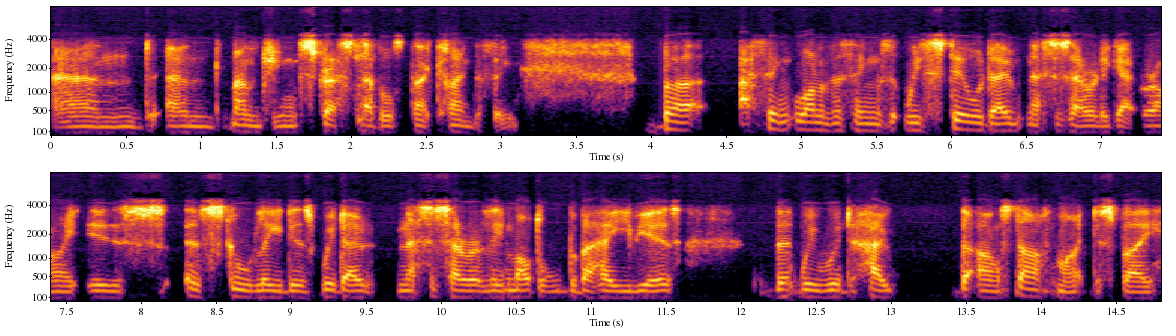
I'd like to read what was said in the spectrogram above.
and and managing stress levels, that kind of thing. But I think one of the things that we still don't necessarily get right is, as school leaders, we don't necessarily model the behaviours that we would hope that our staff might display.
